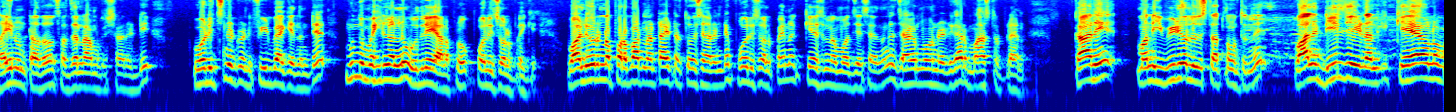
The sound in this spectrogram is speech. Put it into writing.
లైన్ ఉంటుందో సజ్జల రామకృష్ణారెడ్డి వాళ్ళు ఇచ్చినటువంటి ఫీడ్బ్యాక్ ఏంటంటే ముందు మహిళలను వదిలేయాలి పోలీసు వాళ్ళపైకి వాళ్ళు ఎవరన్నా పొరపాటున అట్ట ఇట్ట తోసారంటే పోలీసు వాళ్ళపైన కేసులు నమోదు చేసే విధంగా జగన్మోహన్ రెడ్డి గారు మాస్టర్ ప్లాన్. కానీ మనం ఈ వీడియోలో చూస్తే అర్థమవుతుంది. వాళ్ళని డీల్ చేయడానికి కేవలం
